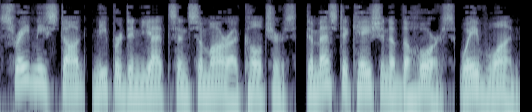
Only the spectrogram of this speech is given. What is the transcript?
Sredny Stog, Dnieper Donets and Samara cultures, domestication of the horse wave 1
